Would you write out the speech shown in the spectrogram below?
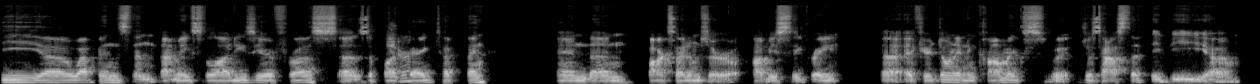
the uh, weapons, then that makes it a lot easier for us, uh, Ziploc sure. bag type thing. And then box items are obviously great. if you're donating comics, just ask that they be um,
